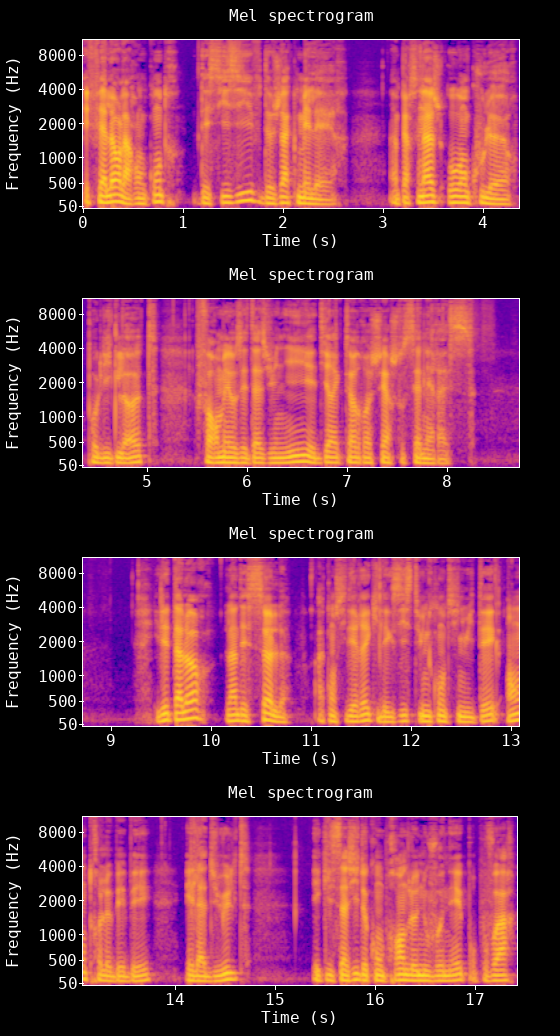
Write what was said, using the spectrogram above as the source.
et fait alors la rencontre décisive de Jacques Meller, un personnage haut en couleur, polyglotte, formé aux États-Unis et directeur de recherche au CNRS. Il est alors l'un des seuls à considérer qu'il existe une continuité entre le bébé et l'adulte et qu'il s'agit de comprendre le nouveau-né pour pouvoir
